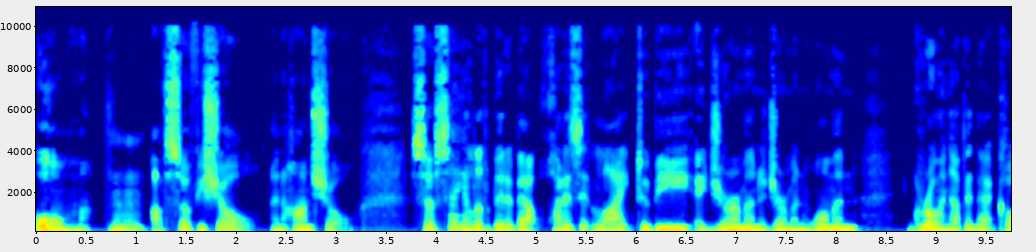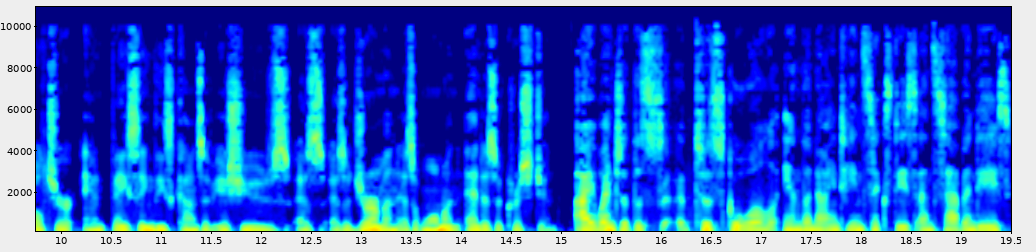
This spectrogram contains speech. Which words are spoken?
Ulm, of Sophie Scholl and Hans Scholl. So say a little bit about what is it like to be a German, a German woman, growing up in that culture and facing these kinds of issues as, as a German, as a woman, and as a Christian. I went to the to school in the 1960s and 70s,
